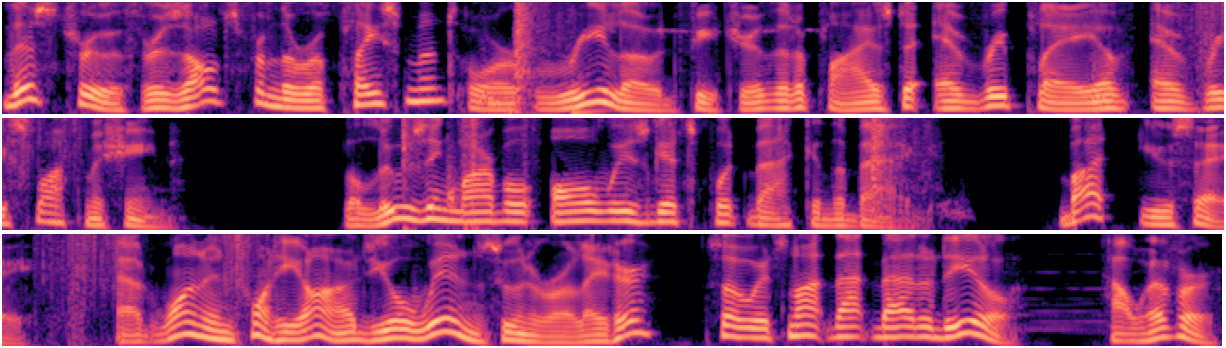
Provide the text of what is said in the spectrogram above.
This truth results from the replacement or reload feature that applies to every play of every slot machine. The losing marble always gets put back in the bag. But, you say, at 1 in 20 odds you'll win sooner or later, so it's not that bad a deal. However,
